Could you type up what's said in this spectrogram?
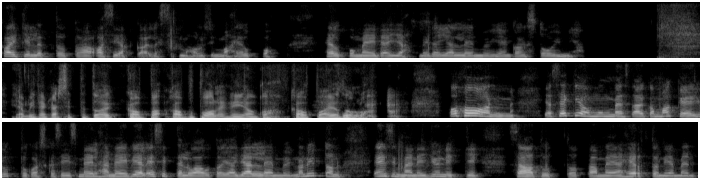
kaikille tota, asiakkaille sit mahdollisimman helppo, helppo meidän ja meidän jälleenmyyjien kanssa toimia. Ja mitenkäs sitten tuo kauppa, kauppapuoli, niin onko kauppaa jo tullut? On, ja sekin on mun mielestä aika makea juttu, koska siis meillähän ei vielä esittelyautoja jälleen myy. No nyt on ensimmäinen Jynikki saatu tota, meidän Herttoniemen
